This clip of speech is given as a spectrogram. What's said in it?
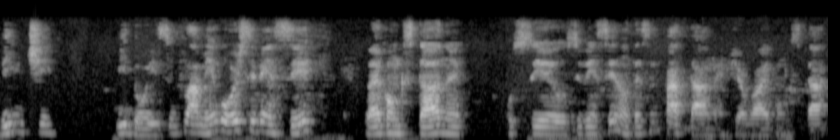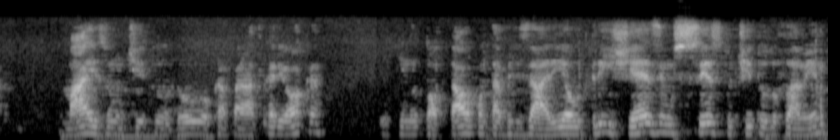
22. O Flamengo hoje, se vencer, vai conquistar, né? O seu. Se vencer, não, até se empatar, né? Já vai conquistar mais um título do Campeonato Carioca. O que no total contabilizaria o 36 título do Flamengo.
